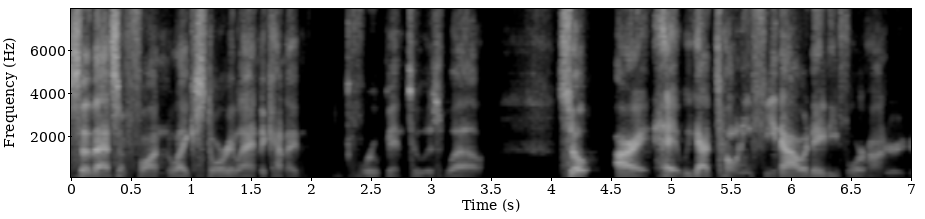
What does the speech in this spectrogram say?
So that's a fun like storyline to kind of group into as well. So, all right, hey, we got Tony Finau at 8,400.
